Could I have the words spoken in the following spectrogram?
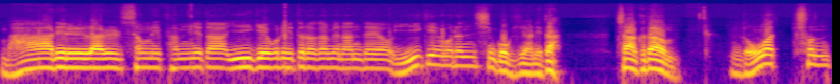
말일 날 성립합니다. 2개월이 들어가면 안 돼요. 2개월은 신고기간이다. 자, 그 다음 농어촌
